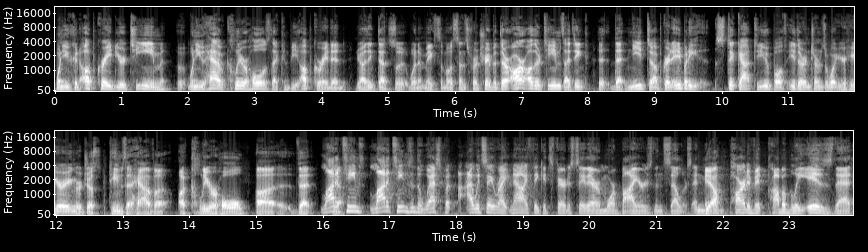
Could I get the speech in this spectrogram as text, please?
when you can upgrade your team, when you have clear holes that can be upgraded, you know, I think that's when it makes the most sense for a trade. But there are other teams I think that need to upgrade. Anybody stick out to you both, either in terms of what you're hearing or just teams that have a, a clear hole uh, that a lot yeah. of teams, a lot of teams in the West. But I would say right now, I think it's fair to say there are more buyers than sellers, and yeah. part of it probably is that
